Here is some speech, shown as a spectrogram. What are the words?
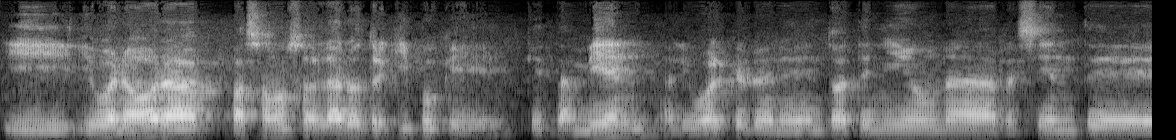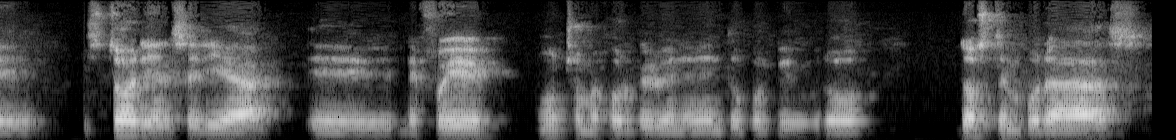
Y, bueno, ahora pasamos a hablar otro equipo que, que, también, al igual que el Benevento, ha tenido una reciente historia en Serie A. Eh, le fue mucho mejor que el Benevento porque duró dos temporadas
